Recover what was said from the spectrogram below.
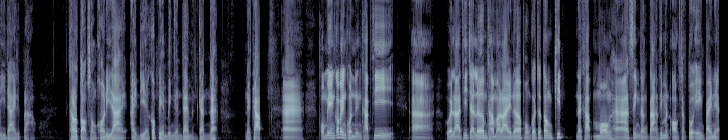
นี้ได้หรือเปล่า ถ้าเราตอบ 2 ข้อนี้ได้ไอเดียก็เปลี่ยนเป็นเงินได้เหมือนกันนะนะครับอ่าผมเองก็เป็นคนหนึ่งครับที่อ่าเวลาที่จะเริ่มทำอะไรเนะผมก็จะต้องคิดนะครับมองหาสิ่งต่างๆ ที่มันออกจากตัวเองไปเนี่ย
